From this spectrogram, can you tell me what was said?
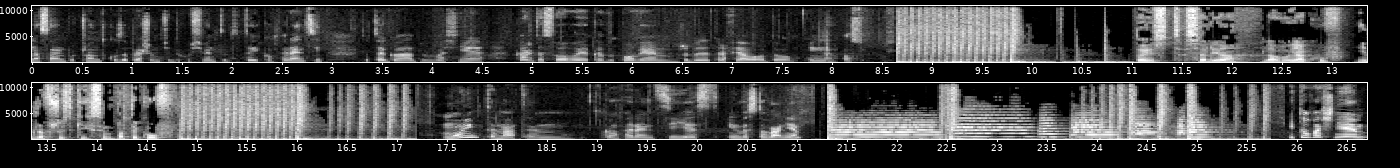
na samym początku zapraszam Cię, Duchu Święty, do tej konferencji, do tego, aby właśnie każde słowo, jakie wypowiem, żeby trafiało do innych osób. To jest seria dla wojaków i dla wszystkich sympatyków. Moim tematem konferencji jest inwestowanie. I tu właśnie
